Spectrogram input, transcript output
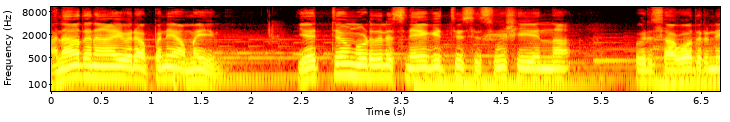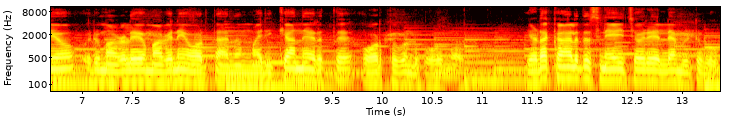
അനാഥനായ ഒരു അപ്പനെയും അമ്മയും ഏറ്റവും കൂടുതൽ സ്നേഹിച്ച് ശുശ്രൂഷ ചെയ്യുന്ന ഒരു സഹോദരനെയോ ഒരു മകളെയോ മകനെയോ ഓർത്താണ് മരിക്കാൻ നേരത്ത് ഓർത്തുകൊണ്ട് പോകുന്നത് ഇടക്കാലത്ത് സ്നേഹിച്ചവരെ എല്ലാം വിട്ടുപോകും.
